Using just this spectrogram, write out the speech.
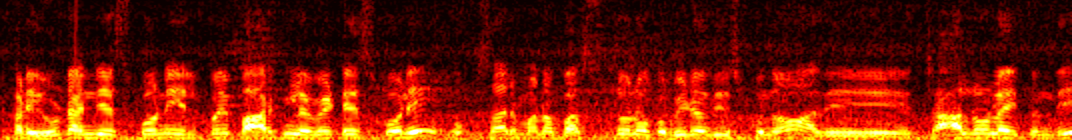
ఇక్కడ యూటర్న్ చేసుకొని వెళ్ళిపోయి పార్కింగ్లో పెట్టేసుకొని ఒకసారి మన బస్సుతో ఒక వీడియో తీసుకుందాం. అది చాలా రోజులు అవుతుంది.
